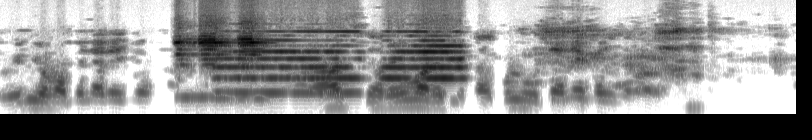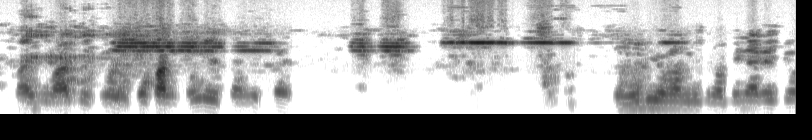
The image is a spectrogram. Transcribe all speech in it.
વિડીયોમાં બન્યા રહીજો. આજ રવિવાર એટલે ખુલ્લું છે નહીં કઈ બાઈકમાં આટલી થોડી દુકાન ખુલી છે એની વિડીયોમાં મિત્રો બિના રહેજો.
